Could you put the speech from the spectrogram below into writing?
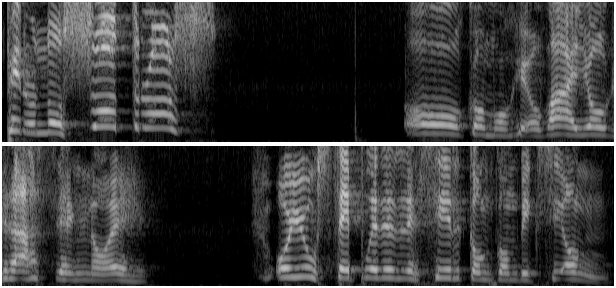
Pero nosotros, oh, como Jehová, yo gracia en Noé. Hoy usted puede decir con convicción,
